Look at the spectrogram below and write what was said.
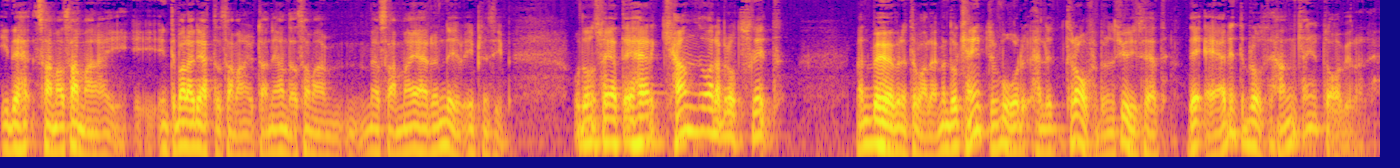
i det, samma sammanhang, inte bara i detta sammanhang utan i andra sammanhang med samma ärende i princip. Och de säger att det här kan vara brottsligt, men behöver inte vara det. Men då kan ju inte vår, eller Travförbundets jurist säga att det är inte brottsligt. Han kan ju inte avgöra det.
